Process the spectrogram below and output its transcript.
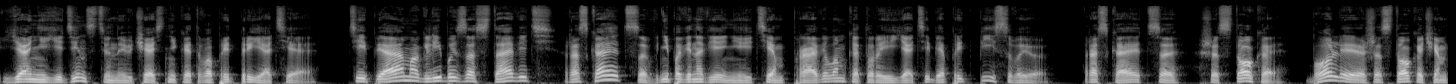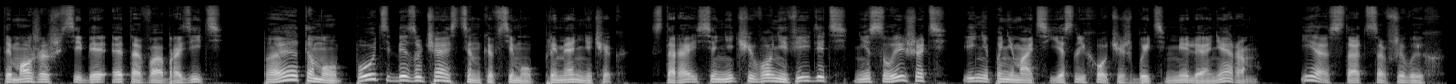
я не единственный участник этого предприятия. Тебя могли бы заставить раскаяться в неповиновении тем правилам, которые я тебе предписываю. Раскаяться жестоко, более жестоко, чем ты можешь себе это вообразить. Поэтому будь безучастен ко всему, племянничек. Старайся ничего не видеть, не слышать и не понимать, если хочешь быть миллионером и остаться в живых.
